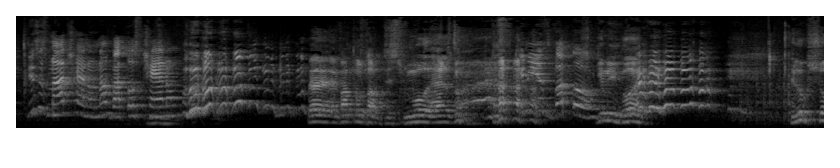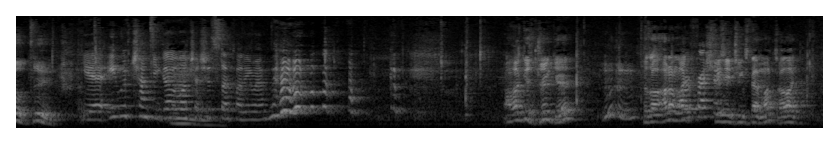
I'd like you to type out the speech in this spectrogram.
this is my channel, not Vato's channel. Yeah, vato's like this small ass. Skinniest Vato. Skinny boy. He looks short too. Yeah, eat with Chunky. Go watch her. She's so funny, man. I like this drink, yeah. Because I, I don't like fizzy drinks that much. I like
